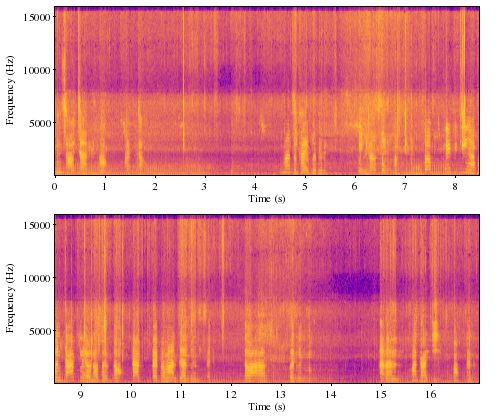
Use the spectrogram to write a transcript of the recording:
ของสาวจันเนาะ มาจะไทยเพิ่นเห็นค่าส่งเนาะก็นี่จริงๆอะเพิ่นกักแล้วเนาะเพิ่นเนาะกักไปประมาณเดือนหนึงแต่แต่ว่าเพิ่นอันนั้นมากักอีกเนาะแค่นั้น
